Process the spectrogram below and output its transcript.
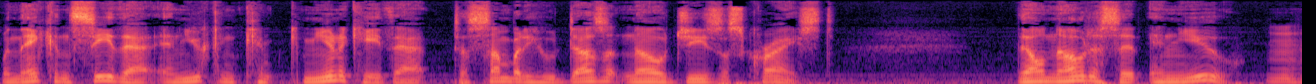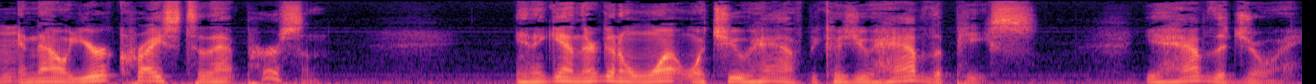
when they can see that and you can com- communicate that to somebody who doesn't know Jesus Christ, they'll notice it in you. Mm-hmm. And now you're Christ to that person. And again, they're going to want what you have because you have the peace, you have the joy,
